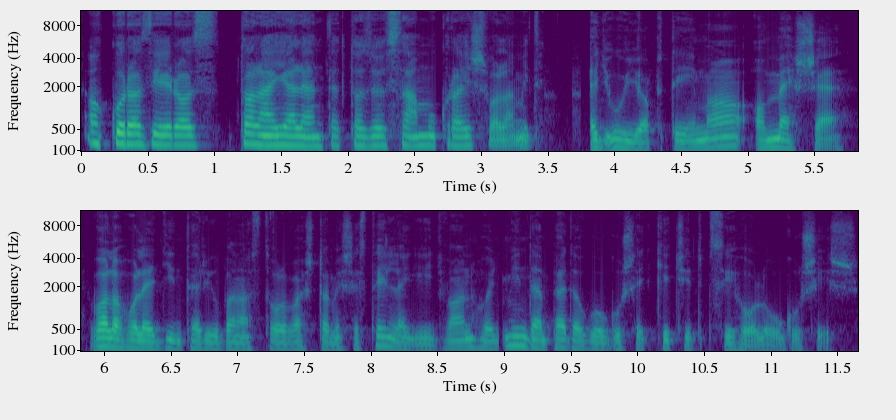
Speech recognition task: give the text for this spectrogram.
akkor azért az talán jelentett az ő számukra is valamit. Egy újabb téma, a mese. Valahol egy interjúban azt olvastam, és ez tényleg így van, hogy minden pedagógus egy kicsit pszichológus is.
